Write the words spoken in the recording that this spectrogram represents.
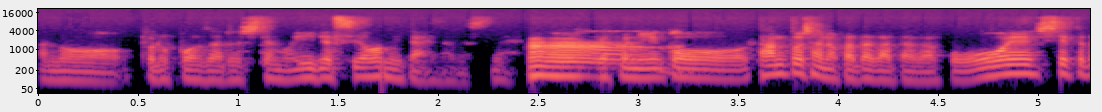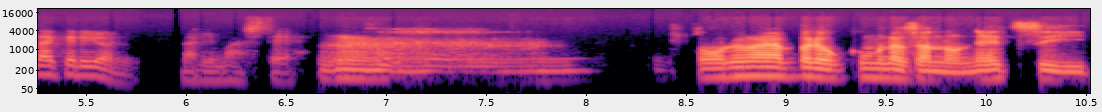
あの、プロポーザルしてもいいですよみたいなですね、逆にこう担当者の方々がこう応援していただけるようになりまして、うん。それはやっぱり奥村さんの熱意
